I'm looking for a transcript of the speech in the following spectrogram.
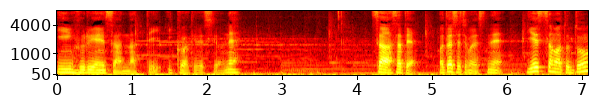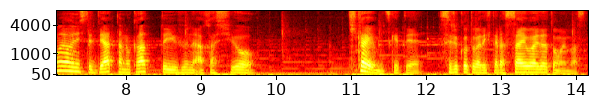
インフルエンサーになっていくわけですよね。さあ、さて、私たちもですね、イエス様とどのようにして出会ったのかというふうな証を、機会を見つけてすることができたら幸いだと思います。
